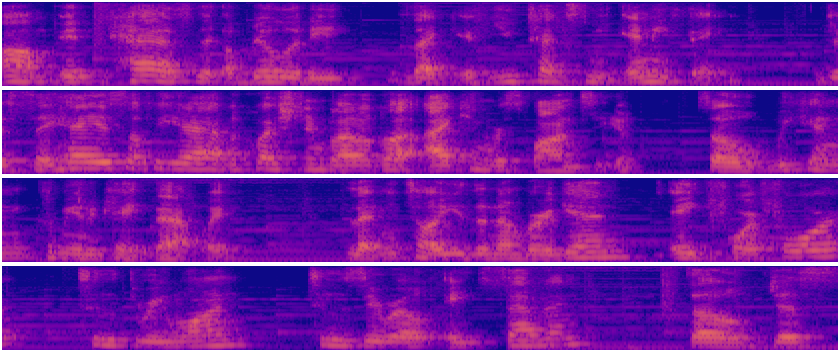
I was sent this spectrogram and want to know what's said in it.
um, it has the ability, like if you text me anything, just say, hey, Sophia, I have a question, blah, blah, blah, I can respond to you. So we can communicate that way. Let me tell you the number again 844 231 2087. So just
